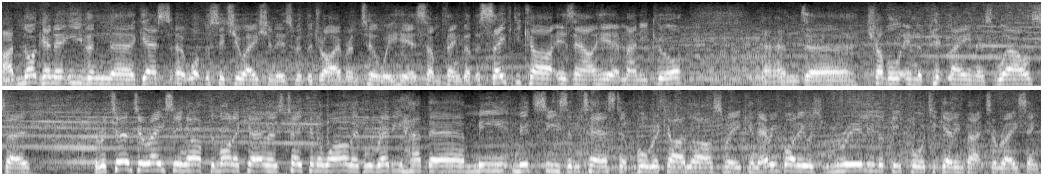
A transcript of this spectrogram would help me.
I'm not going to even uh, guess at what the situation is with the driver until we hear something, but the safety car is out here at Magny-Cours, and uh, trouble in the pit lane as well, so the return to racing after Monaco has taken a while. They've already had their mid-season test at Paul Ricard last week, and everybody was really looking forward to getting back to racing.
